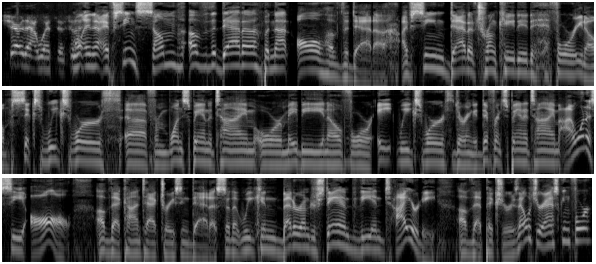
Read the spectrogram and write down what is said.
share that with us. And well, and I've seen some of the data, but not all of the data. I've seen data truncated for you know six weeks worth uh, from one span of time, or maybe you know for eight weeks worth during a different span of time. I want to see all of that contact tracing data so that we can better understand the entirety of that picture. Is that what you're asking for?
